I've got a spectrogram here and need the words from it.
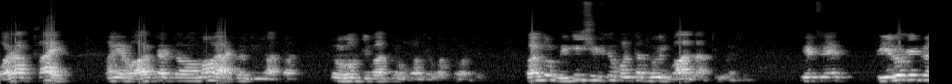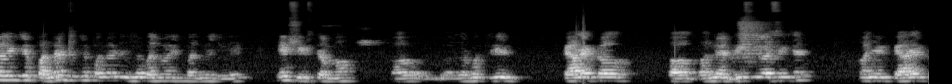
વરાપ થાય અને વાવેતર કરવામાં આવે, આટલો જીવ આસપાસ તો રોગ જીવાતનો ઉપદ્રવ વધતો હશે પરંતુ બીજી સિસ્ટમ બનતા થોડી વાર લાગતી હોય છે. એટલે પિરિયોડિકલી જે પંદર દિવસે પંદર દિવસે બનવી બનવી જોઈએ, એ સિસ્ટમમાં લગભગ ત્રીસ, ક્યારેક પંદર, વીસ દિવસ થઈ જાય, અને ક્યારેક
